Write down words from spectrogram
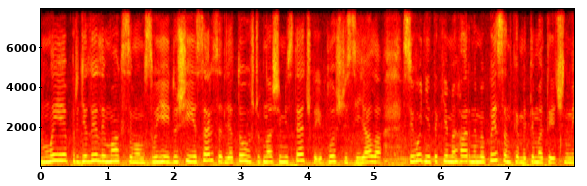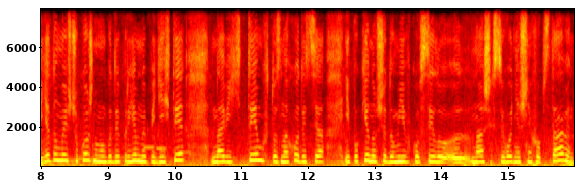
Ми приділили максимум своєї душі і серця для того, щоб наше містечко і площа сіяла сьогодні такими гарними писанками тематичними. Я думаю, що кожному буде приємно підійти, навіть тим, хто знаходиться і покинувши домівку в силу е, наших сьогоднішніх обставин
